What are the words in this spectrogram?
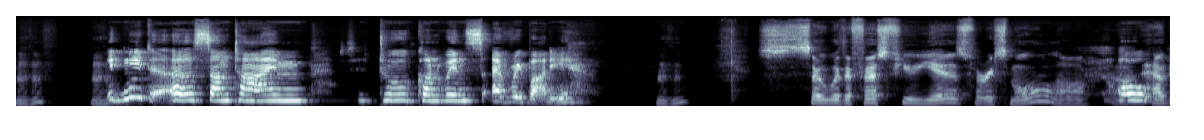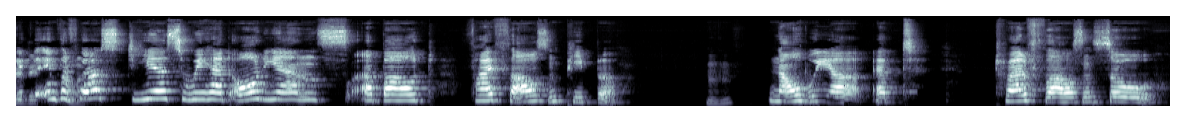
Mm-hmm. Mm-hmm. It need uh, some time to convince everybody. Mm-hmm. So were the first few years very small, or oh, how did it? In the first years, we had audience about five thousand people. Mm-hmm. Now we are at twelve thousand, so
